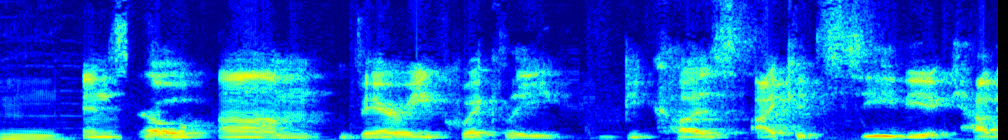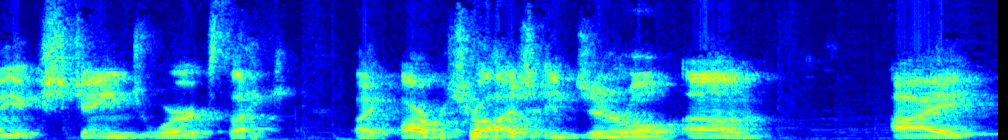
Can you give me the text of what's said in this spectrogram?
Mm. And so, um, very quickly, because I could see the how the exchange works, like like arbitrage in general, um, I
